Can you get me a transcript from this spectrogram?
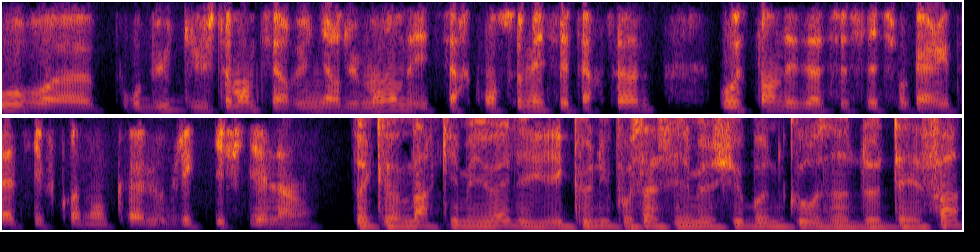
pour, euh, pour but justement de faire venir du monde et de faire consommer ces personnes au sein des associations caritatives. Quoi. Donc euh, l'objectif il est là. Hein. C'est que Marc Emmanuel est, est, connu pour ça, c'est Monsieur Bonne Cause hein, de TF1,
